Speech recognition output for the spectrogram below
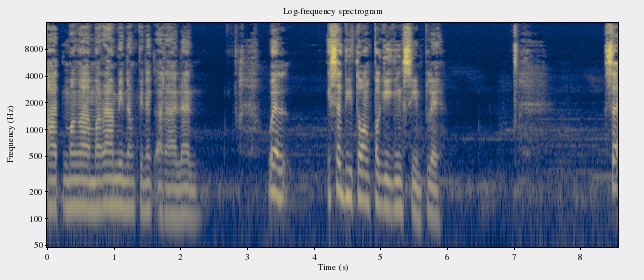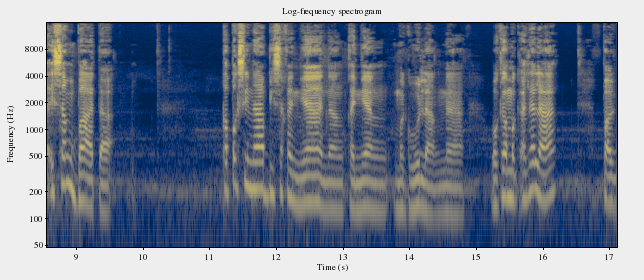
at mga marami ng pinag-aralan? Well, isa dito ang pagiging simple. Sa isang bata, kapag sinabi sa kanya ng kanyang magulang na huwag kang mag-alala, pag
